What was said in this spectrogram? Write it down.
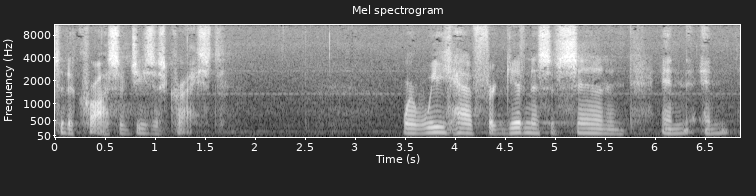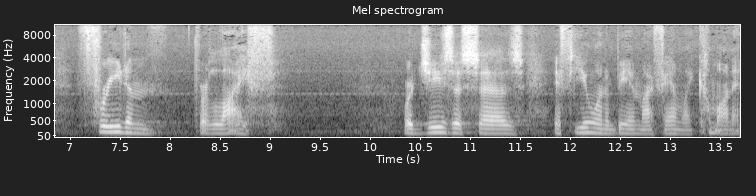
to the cross of Jesus Christ, where we have forgiveness of sin and, and, and freedom for life. Where Jesus says, if you want to be in my family, come on in.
